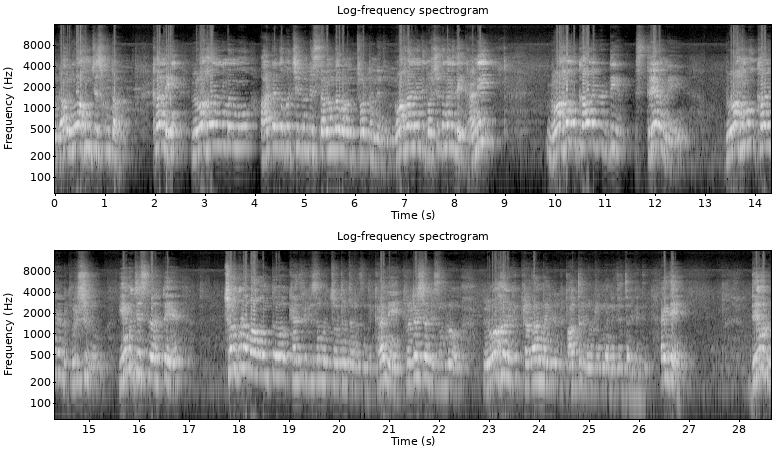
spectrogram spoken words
కూడా వివాహం చేసుకుంటారు. కానీ వివాహాన్ని మనము ఆటంకపరిచేటువంటి స్థలంగా మనం చూడటం లేదు. వివాహం అనేది పరిశుద్ధమైనదే కానీ వివాహము కానటువంటి స్త్రీలని వివాహము కానటువంటి పురుషులు ఏమి చేస్తారంటే చురుకుల భావంతో క్యాథలికిజంలో చూడటం జరుగుతుంది. కానీ ప్రొటెస్టంటిజంలో వివాహానికి ప్రధానమైనటువంటి పాత్ర ఇవ్వడం అనేది జరిగింది. అయితే దేవుడు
